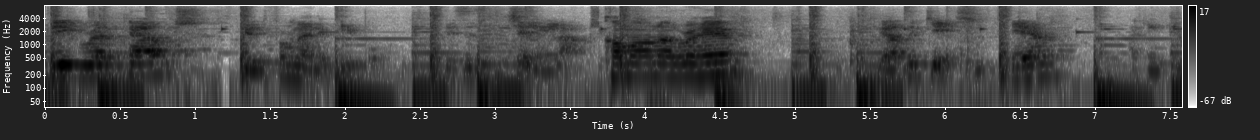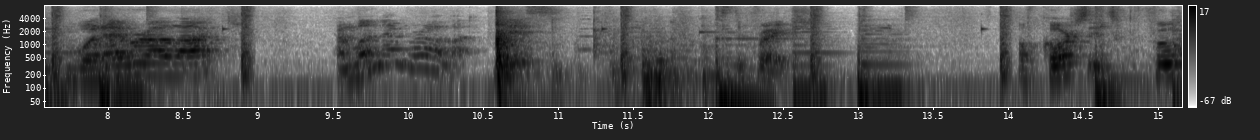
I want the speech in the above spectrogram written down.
big red couch. Good for many people. This is the chilling lounge. Come on over here. We have the kitchen. Here, I can cook whatever I like and whenever I like. This course, it's full.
